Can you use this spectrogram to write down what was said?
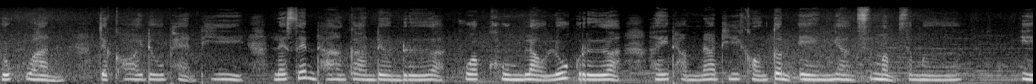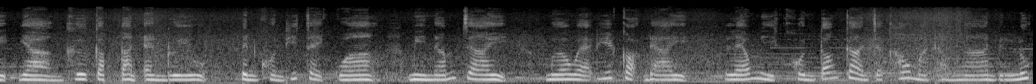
ทุกวันจะคอยดูแผนที่และเส้นทางการเดินเรือ ควบคุมเหล่าลูกเรือให้ทำหน้าที่ของตนเองอย่างสม่ำเสมอ อีกอย่างคือกัปตันแอนดริว เป็นคนที่ใจกว้าง มีน้ำใจ เมื่อแวะที่เกาะใด แล้วมีคนต้องการจะเข้ามาทำงานเป็นลูก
